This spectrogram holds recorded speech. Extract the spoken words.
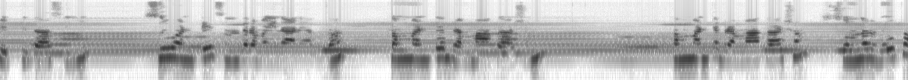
పెట్టి దాసి సు అంటే సుందరమైన అని అర్థం. కమ్ అంటే బ్రహ్మాకాశం. కమ్ అంటే బ్రహ్మాకాశం. సుందర రూప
